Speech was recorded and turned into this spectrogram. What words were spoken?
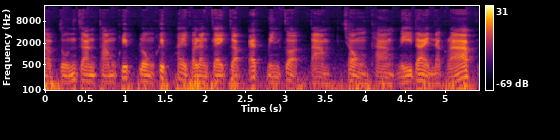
นับสนุนการทำคลิปลงคลิปให้กำลังใจกับแอดมินก็ตามช่องทางนี้ได้นะครับ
